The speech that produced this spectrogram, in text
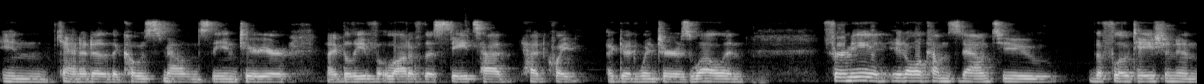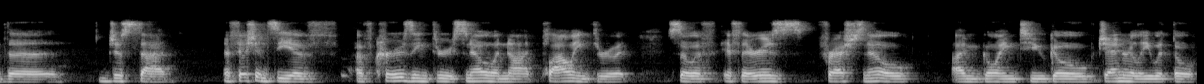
in Canada, the coast mountains, the interior. I believe a lot of the states had had quite a good winter as well. And for me, it, it all comes down to the flotation and the just that efficiency of of cruising through snow and not plowing through it. So if if there is fresh snow, I'm going to go generally with the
